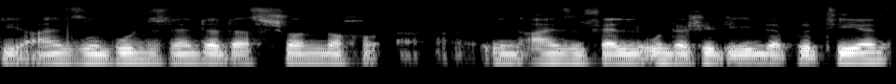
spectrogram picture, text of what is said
die einzelnen Bundesländer das schon noch in Einzelfällen unterschiedlich interpretieren.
